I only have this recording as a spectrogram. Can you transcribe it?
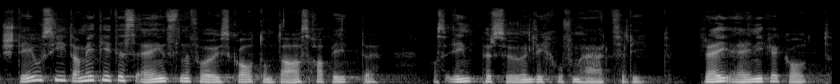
still sein, damit jedes Einzelne von uns Gott um das kann bitten was ihm persönlich auf dem Herzen liegt. Drei einige Gott.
